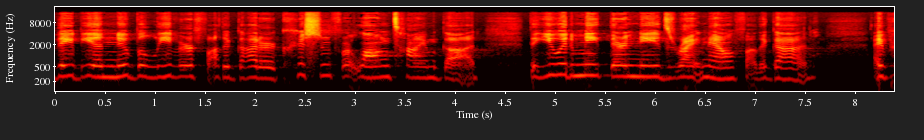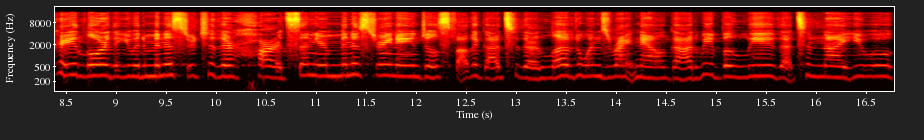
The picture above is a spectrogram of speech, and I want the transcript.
they be a new believer, Father God, or a Christian for a long time, God, that you would meet their needs right now, Father God. I pray, Lord, that you would minister to their hearts. Send your ministering angels, Father God, to their loved ones right now, God. We believe that tonight you will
